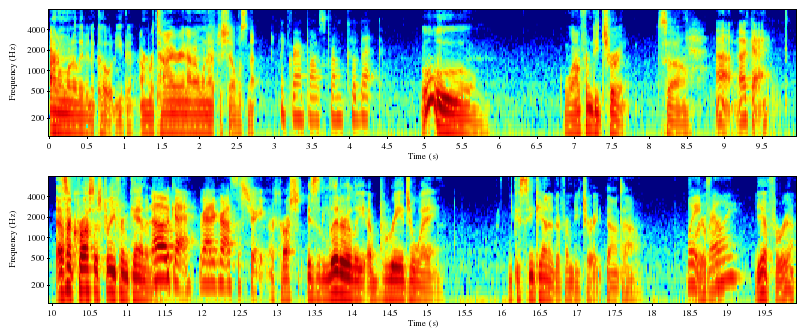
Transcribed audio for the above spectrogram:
I don't want to live in the cold either. I'm retiring. I don't want to have to shovel snow. My grandpa's from Quebec. Ooh. Well, I'm from Detroit. So Oh, okay. that's across the street from Canada. Okay. Right across the street. Across it's literally a bridge away. You can see Canada from Detroit downtown. Wait, real, for real. really? Yeah, for real.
